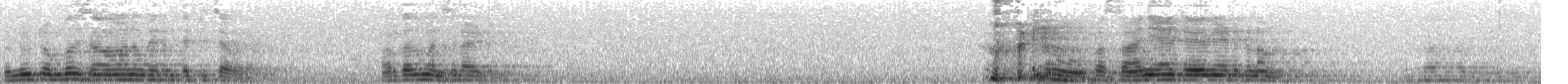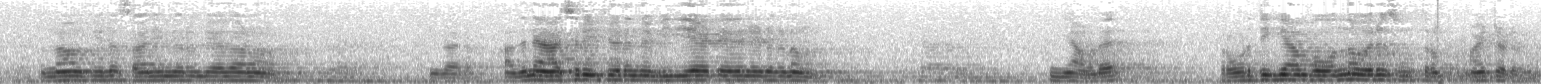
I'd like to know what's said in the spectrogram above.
തൊണ്ണൂറ്റൊമ്പത് ശതമാനം പേരും തെറ്റിച്ചവർ അവർക്കത് മനസ്സിലായിട്ടില്ല. അപ്പൊ സ്ഥാനിയായിട്ട് ഏതിനെ എടുക്കണം ഒന്നാമത്തെ സ്ഥാനി എന്ന് പറയുമ്പോൾ ഏതാണ്? വികാരം. അതിനെ ആശ്രയിച്ചു വരുന്ന വിധിയായിട്ട് ഏതിനെ എടുക്കണം ഇനി അവിടെ പ്രവർത്തിക്കാൻ പോകുന്ന ഒരു സൂത്രം ആയിട്ടെടുക്കണം.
